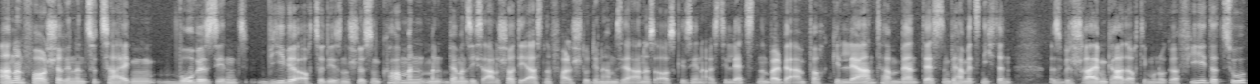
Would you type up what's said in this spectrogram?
anderen Forscherinnen zu zeigen, wo wir sind, wie wir auch zu diesen Schlüssen kommen. Man, wenn man sich anschaut, die ersten Fallstudien haben sehr anders ausgesehen als die letzten, weil wir einfach gelernt haben währenddessen. Wir haben jetzt nicht ein, also wir schreiben gerade auch die Monographie dazu,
